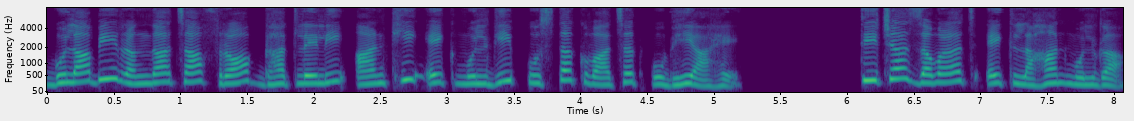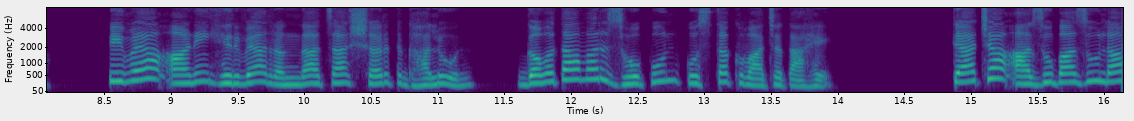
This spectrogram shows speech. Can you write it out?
गुलाबी रंगाचा फ्रॉक घातलेली आणखी एक मुलगी पुस्तक वाचत उभी आहे. तिच्या जवळच एक लहान मुलगा पिवळ्या आणि हिरव्या रंगाचा शर्ट घालून गवतावर झोपून पुस्तक वाचत आहे. त्याच्या आजूबाजूला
